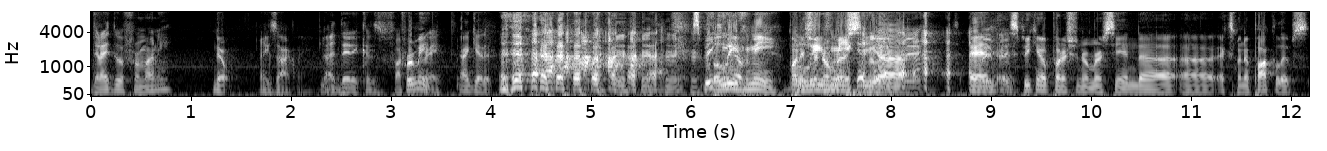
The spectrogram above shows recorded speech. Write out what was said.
Did I do it for money? no, Exactly. No. I did it because fucking for me, great. I get it. speaking Believe of me. Punisher believe No me. Mercy, uh, And me. uh, speaking of Punisher No Mercy and uh, uh, X Men Apocalypse,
